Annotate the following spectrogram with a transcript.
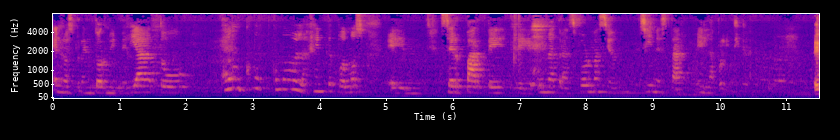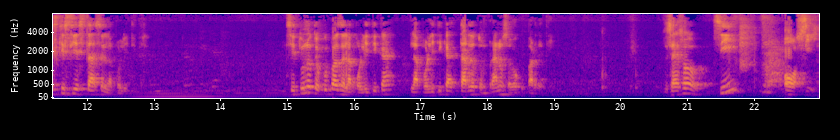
en nuestro entorno inmediato. ¿Cómo, cómo, la gente podemos em, ser parte de una transformación sin estar en la política? Es que sí estás en la política. Si tú no te ocupas de la política, la política tarde o temprano se va a ocupar de ti. O sea, eso sí o sí.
